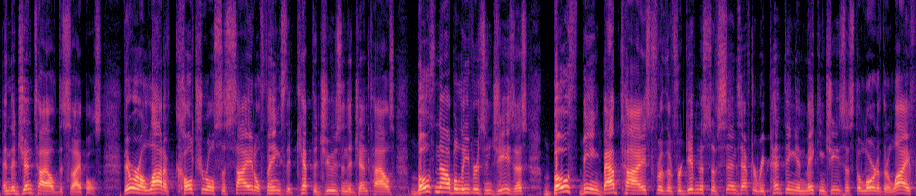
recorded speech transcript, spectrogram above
and the Gentile disciples. There were a lot of cultural, societal things that kept the Jews and the Gentiles, both now believers in Jesus, both being baptized for the forgiveness of sins after repenting and making Jesus the Lord of their life,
